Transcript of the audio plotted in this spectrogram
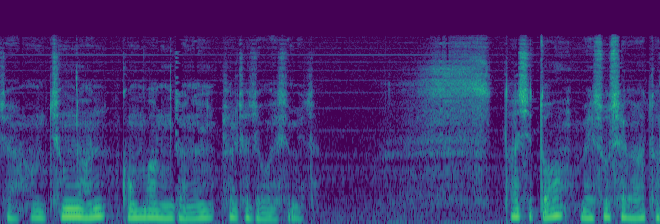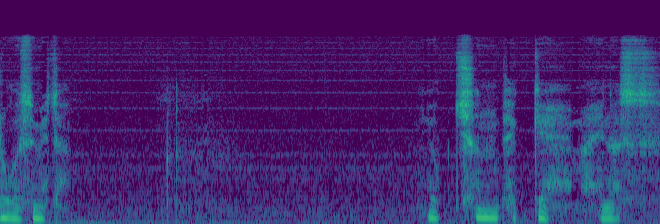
자, 엄청난 공방전이 펼쳐지고 있습니다. 다시 또 매수세가 들어오고 있습니다. 6100개 마이너스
